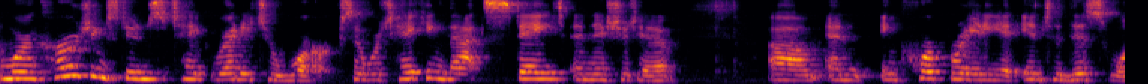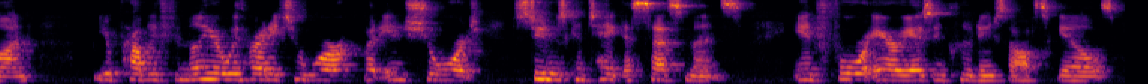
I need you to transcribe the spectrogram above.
And we're encouraging students to take Ready to Work. So we're taking that state initiative um, and incorporating it into this one. You're probably familiar with Ready to Work, but in short, students can take assessments in four areas, including soft skills,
